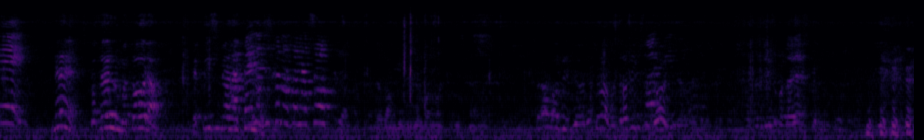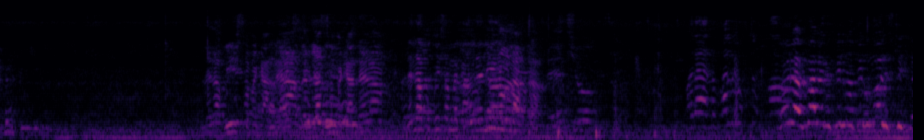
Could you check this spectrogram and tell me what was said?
mail. Ναι, το θέλουμε τώρα. Επίσημη Απέναντι ανακοίνωση. στον Αθανασόπουλο. Δεν απειλήσαμε κανένα, δεν βλάψαμε κανένα. Δεν ακουμπήσαμε κανένα. Τι είναι όλα αυτά; Ωραία, να βγάλουμε αυτό. Ωραία, βγάλε ρε φίλε να φύγουμε όλοι σπίτια.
